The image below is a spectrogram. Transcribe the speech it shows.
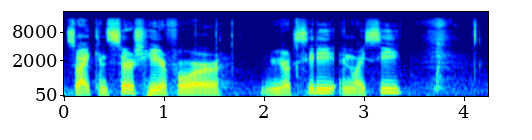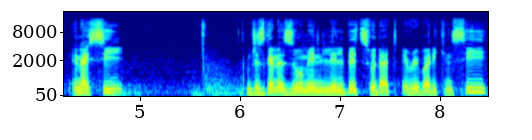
So I can search here for New York City, NYC, and I see, I'm just gonna zoom in a little bit so that everybody can see.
